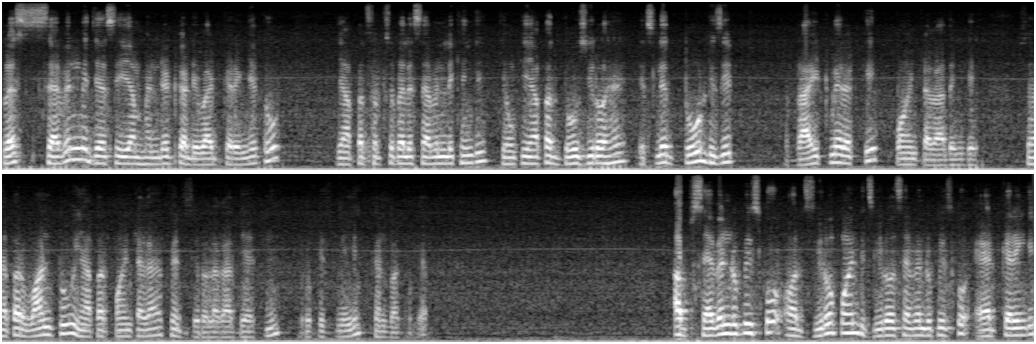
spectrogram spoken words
प्लस सेवन में जैसे ही हम हंड्रेड का डिवाइड करेंगे तो यहाँ पर सबसे पहले सेवन लिखेंगे, क्योंकि यहाँ पर दो ज़ीरो है, इसलिए दो डिजिट राइट में रख के पॉइंट लगा देंगे। तो यहाँ पर वन, टू, यहाँ पर पॉइंट लगाया, फिर ज़ीरो लगा दिया, इतने रुपीज़ में ये कन्वर्ट हो गया। अब सेवन रुपीज़ को और zero point zero seven rupees को ऐड करेंगे।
